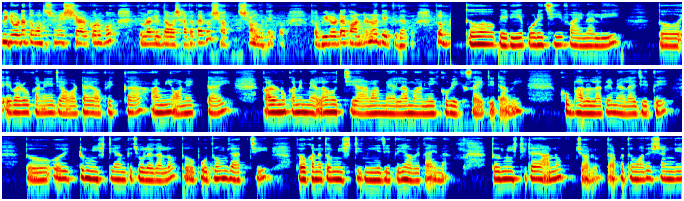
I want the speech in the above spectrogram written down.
ভিডিওটা তোমাদের সঙ্গে শেয়ার করব। তোমরা কিন্তু আমার সাথে থাকো সঙ্গে থেকো। তো ভিডিওটা কন্টিনিউ দেখতে থাকো। তো তো বেরিয়ে পড়েছি ফাইনালি তো এবার ওখানে যাওয়াটাই অপেক্ষা, আমি অনেকটাই। কারণ ওখানে মেলা হচ্ছে, আর আমার মেলা মানেই খুব এক্সাইটেড আমি। খুব ভালো লাগে মেলায় যেতে। তো ও একটু মিষ্টি আনতে চলে গেল। তো প্রথম যাচ্ছি, তো ওখানে তো মিষ্টি নিয়ে যেতেই হবে, তাই না? তো মিষ্টিটা আনুক, চলো। তারপর তোমাদের সঙ্গে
